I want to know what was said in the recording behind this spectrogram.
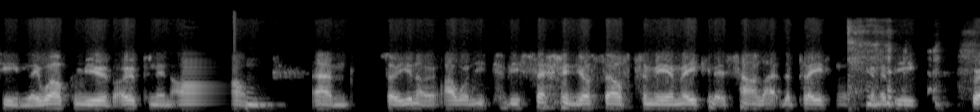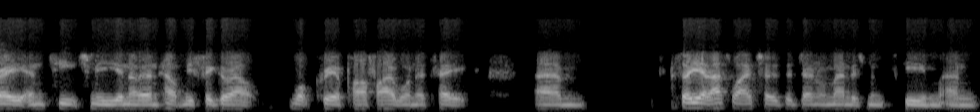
team. They welcome you with opening arms. Mm. Um, so, you know, I want you to be selling yourself to me and making it sound like the placement's going to be great and teach me, you know, and help me figure out what career path I want to take. Um, so, yeah, that's why I chose the general management scheme. And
